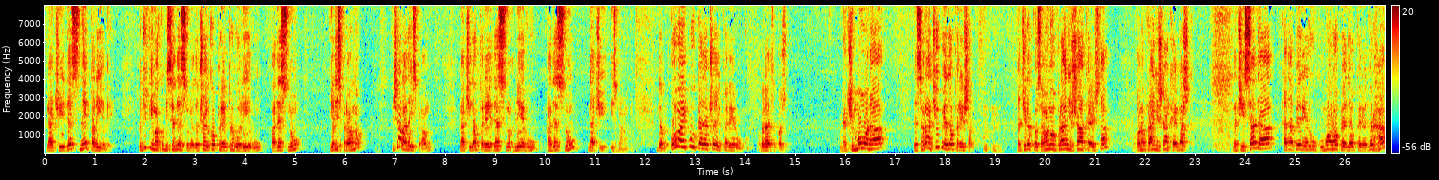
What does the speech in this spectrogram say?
Znači, desne pa lijeve. Međutim, ako bi se desilo da čovjek opere prvo lijevu pa desnu, je li ispravno? Inšala da je ispravno. Znači da opere desnu, lijevu, pa desnu, znači ispravno. Dobro, ovaj put kada čovjek pere ruku, obratite pažnju. Znači mora da se vrati opet da opere šaku. Znači rekao sam, ono pranje šaka je šta? Ono pranje šaka je baška. Znači sada kada pere ruku, mora opet da opere od vrha,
